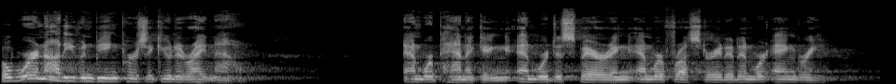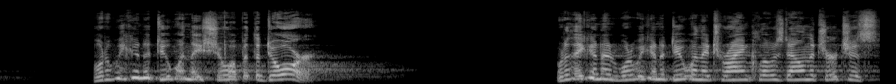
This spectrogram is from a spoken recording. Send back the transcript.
But we're not even being persecuted right now. And we're panicking and we're despairing and we're frustrated and we're angry. What are we going to do when they show up at the door? What are they going to, what are we going to do when they try and close down the churches?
